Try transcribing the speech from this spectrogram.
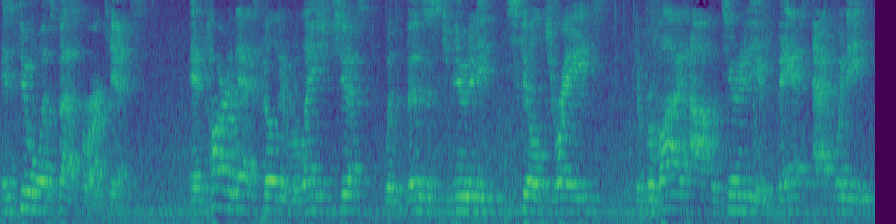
is doing what's best for our kids. And part of that's building relationships with the business community, skilled trades, to provide opportunity, advance equity,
